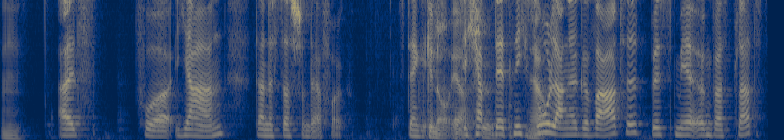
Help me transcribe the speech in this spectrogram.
mhm. als vor Jahren, dann ist das schon der Erfolg. Denke genau, ich. Ja, ich habe jetzt nicht ja. so lange gewartet, bis mir irgendwas platzt.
